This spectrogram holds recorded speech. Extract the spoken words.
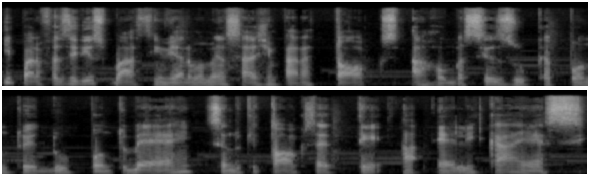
E para fazer isso, basta enviar uma mensagem para talks.sezuca.edu.br, sendo que talks é T-A-L-K-S.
